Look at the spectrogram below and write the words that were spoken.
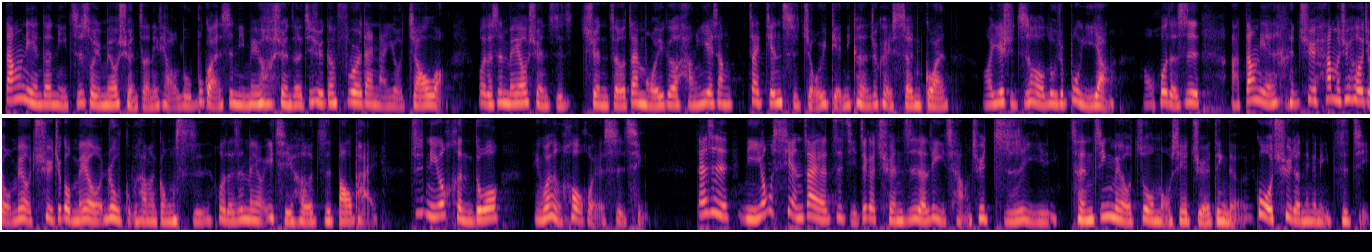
当年的你之所以没有选择那条路，不管是你没有 选择继续跟富二代男友交往，或者是没有选择选择在某一个行业上再坚持久一点，你可能就可以升官。然后也许之后的路就不一样。哦，或者是啊，当年 去他们去喝酒，我没有去，结果没有入股他们公司，或者是没有一起合资包牌，就是你有很多你会很后悔的事情。但是你用现在的自己这个全知的立场去质疑曾经没有做某些决定的过去的那个你自己，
